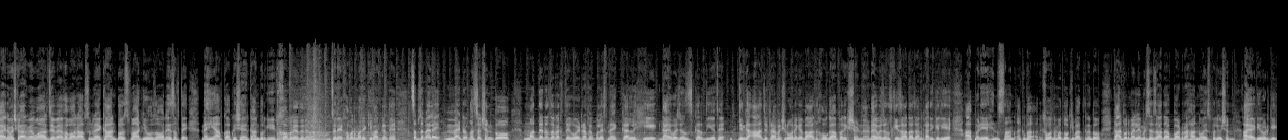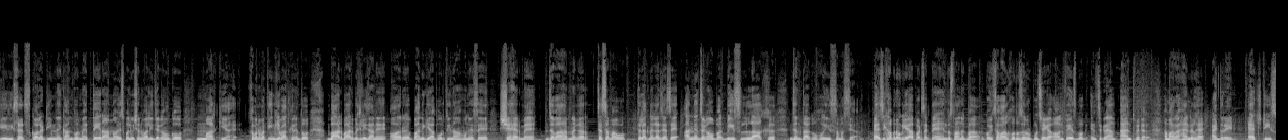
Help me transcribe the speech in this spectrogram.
हाय, नमस्कार, मैं हूँ आरजे वैभव और आप सुन रहे हैं कानपुर स्मार्ट न्यूज़। और इस हफ़्ते मैं ही आपको आपके शहर कानपुर की खबरें देने वाला हूँ। चलिए, खबर नंबर एक की बात करते हैं। सबसे पहले, मेट्रो कंस्ट्रक्शन को मद्देनजर रखते हुए ट्रैफ़िक पुलिस ने कल ही डाइवर्जेंस कर दिए थे, जिनका आज ट्रैफ़िक शुरू होने के बाद होगा परीक्षण। डाइवर्जेंस की ज़्यादा जानकारी के लिए आप पढ़िए हिंदुस्तान अखबार। खबर नंबर दो की बात करें तो कानपुर में लिमिट से ज़्यादा बढ़ रहा नॉइस पोल्यूशन। आईआईटी रुड़की की रिसर्च स्कॉलर टीम ने कानपुर में तेरह नॉइस पोल्यूशन वाली जगहों को मार्क किया है। खबर नंबर तीन की बात करें तो बार बार बिजली जाने और पानी की आपूर्ति न होने से शहर में जवाहर नगर, सिसमाऊ, तिलक नगर जैसे अन्य जगहों पर 20 लाख जनता को हुई समस्या। ऐसी खबरों के लिए आप पढ़ सकते हैं हिंदुस्तान अखबार। कोई सवाल हो तो ज़रूर पूछेगा on Facebook Instagram and Twitter हमारा हैंडल है at the rate H T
